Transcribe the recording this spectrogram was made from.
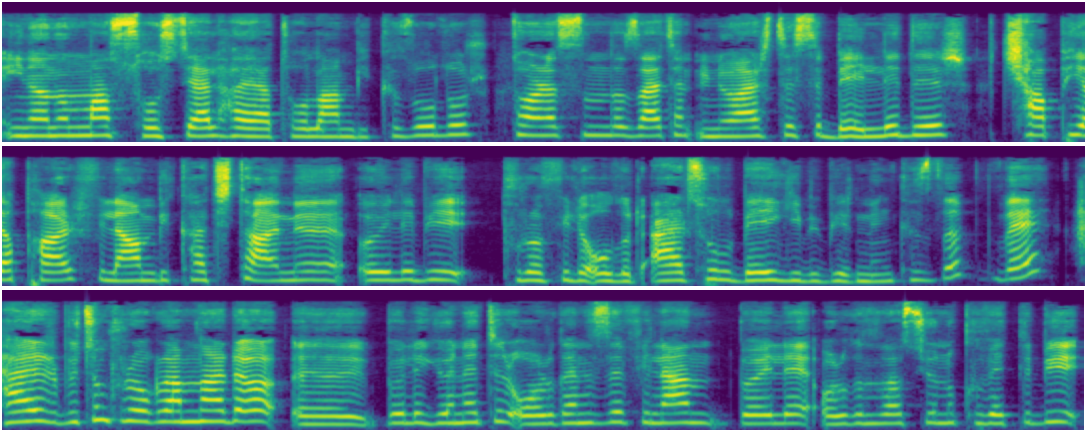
inanılmaz sosyal hayatı olan bir kız olur. Sonrasında zaten üniversitesi bellidir. Çap yapar filan birkaç tane öyle bir profili olur. Ertuğrul Bey gibi birinin kızı ve her bütün programlarda e, böyle yönetir, organize filan böyle organizasyonu kuvvetli bir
